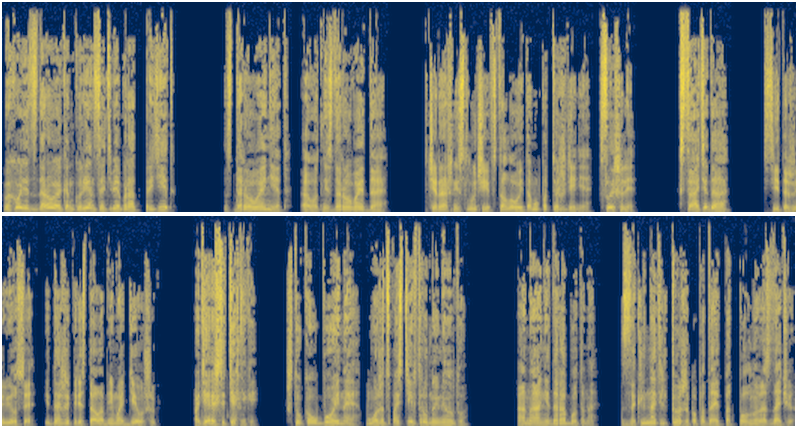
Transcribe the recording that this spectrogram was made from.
Выходит, здоровая конкуренция тебе, брат, претит? Здоровая нет, а вот нездоровая — да. Вчерашний случай в столовой тому подтверждение. Слышали? Кстати, да. Сит оживился и даже перестал обнимать девушек. Поделишься техникой? Штука убойная, может спасти в трудную минуту. Она недоработана. Заклинатель тоже попадает под полную раздачу.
